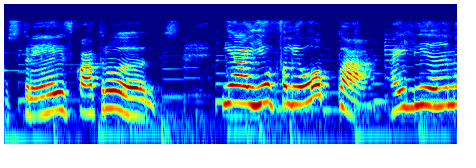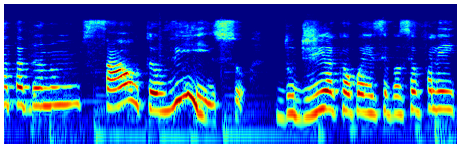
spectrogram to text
Uns três, quatro anos. E aí eu falei: opa, a Eliana tá dando um salto, eu vi isso do dia que eu conheci você, eu falei,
